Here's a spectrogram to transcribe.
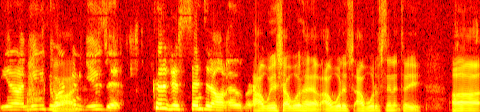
You know what I mean? If you God. weren't going to use it, could have just sent it on over. I wish I would have. I would have. I would have sent it to you. Uh,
